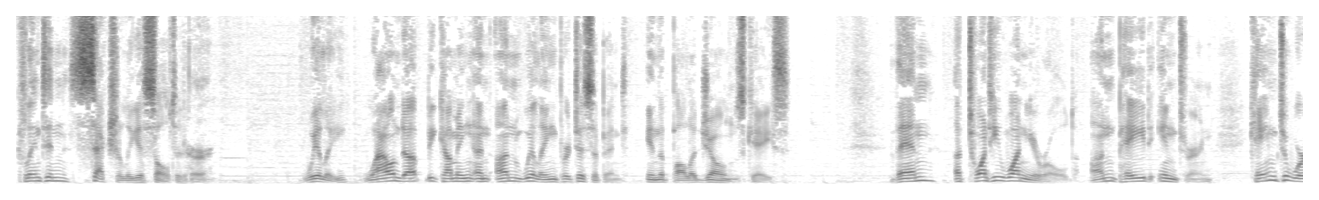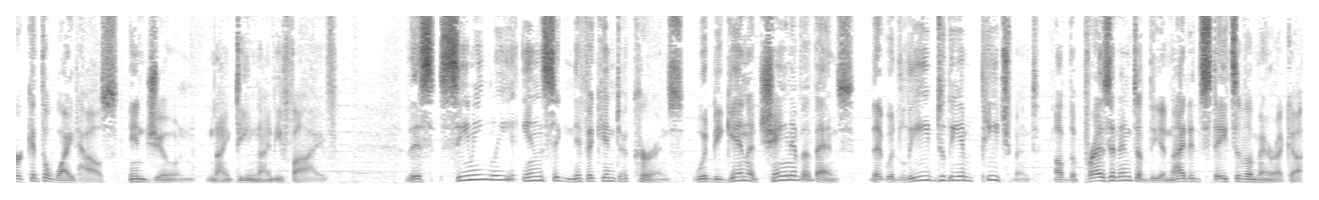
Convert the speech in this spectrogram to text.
Clinton sexually assaulted her. Willey wound up becoming an unwilling participant in the Paula Jones case. Then, a 21 year old unpaid intern came to work at the White House in June 1995. This seemingly insignificant occurrence would begin a chain of events that would lead to the impeachment of the President of the United States of America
